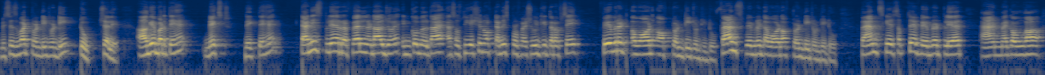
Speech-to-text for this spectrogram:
mrs world 2022 चलिए, आगे बढ़ते हैं। नेक्स्ट देखते हैं। टेनिस प्लेयर रफेल नडाल जो है, इनको मिलता है एसोसिएशन ऑफ़ टेनिस प्रोफेशनल की तरफ़ से favourite award of 2022 fans favourite award of 2022 fans के सबसे फेवरेट प्लेयर एंड मैं कहूँगा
